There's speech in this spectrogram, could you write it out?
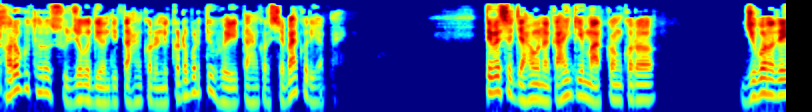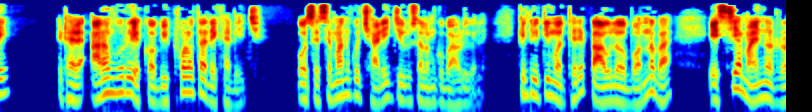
ଥରକୁ ଥର ସୁଯୋଗ ଦିଅନ୍ତି ତାହାଙ୍କର ନିକଟବର୍ତ୍ତୀ ହୋଇ ତାହାଙ୍କର ସେବା କରିବା ପାଇଁ। ତେବେ ସେ ଯାହାଉନା କାହିଁକି ମାର୍କଙ୍କର ଜୀବନରେ ଏଠାରେ ଆରମ୍ଭରୁ ଏକ ବିଫଳତା ଦେଖାଦେଇଛି ଓ ସେ ସେମାନଙ୍କୁ ଛାଡ଼ି ଜିରୁସାଲାମକୁ ବାହୁଡ଼ିଗଲେ। କିନ୍ତୁ ଇତିମଧ୍ୟରେ ପାଉଲ ଓ ବର୍ଣ୍ଣବା ଏସିଆ ମାଇନରର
